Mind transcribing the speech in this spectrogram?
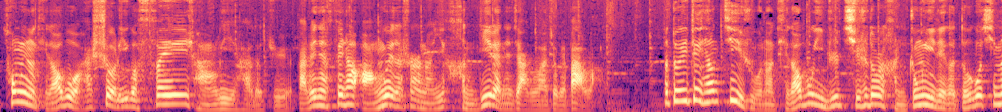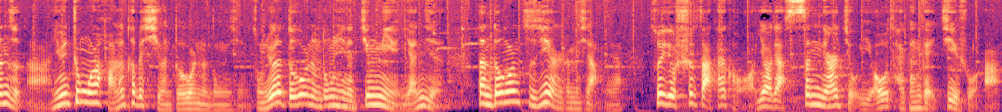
聪明的铁道部还设了一个非常厉害的局，把这件非常昂贵的事儿呢，以很低廉的价格就给办了。那对于这项技术呢，铁道部一直其实都是很中意这个德国西门子啊，因为中国人好像特别喜欢德国人的东西，总觉得德国人的东西呢精密严谨，但德国人自己也是这么想的呀，所以就狮子大开口，要价三点九亿欧才肯给技术啊。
